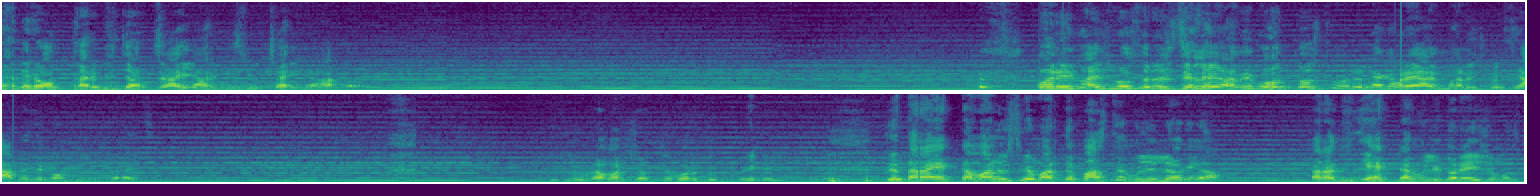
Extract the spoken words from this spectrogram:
তাদের হত্যার বিচার চাই, আর কিছু চাই না। আমার এই বাইশ বছরের ছেলে, আমি বহুত কষ্ট করে লেখা লেখাপড়ায় আমি মানুষ করছি, হাফেজে কমপ্লিট করাইছি। আমার সবচেয়ে বড় দুঃখ এটাই। যে তারা একটা মানুষকে মারতে পাঁচটা গুলি লাগে না। তারা যদি একটা গুলি করে এই সমস্ত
